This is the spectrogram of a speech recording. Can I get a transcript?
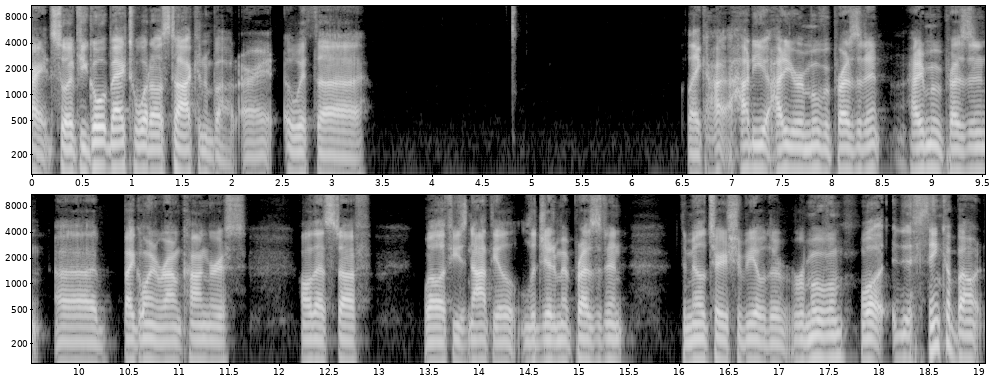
All right. So if you go back to what I was talking about, all right, with uh like how, how do you how do you remove a president how do you remove a president uh by going around congress all that stuff well if he's not the legitimate president the military should be able to remove him well think about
